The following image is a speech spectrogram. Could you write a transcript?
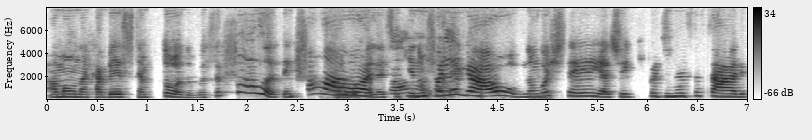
a mão na cabeça o tempo todo? Você fala, tem que falar, olha, isso aqui não foi né? legal, não gostei, achei que foi desnecessário.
